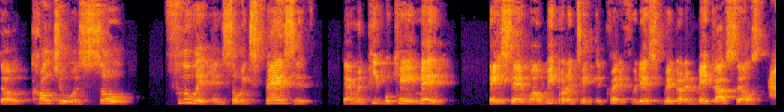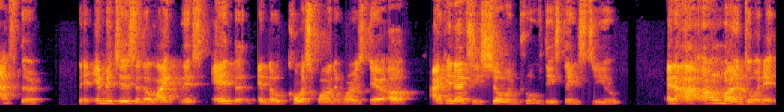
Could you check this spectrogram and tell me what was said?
the culture was so fluid and so expansive that when people came in, they said, well, we're going to take the credit for this. We're going to make ourselves after the images and the likeness and the, and the corresponding words thereof. I can actually show and prove these things to you. And I, I don't mind doing it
